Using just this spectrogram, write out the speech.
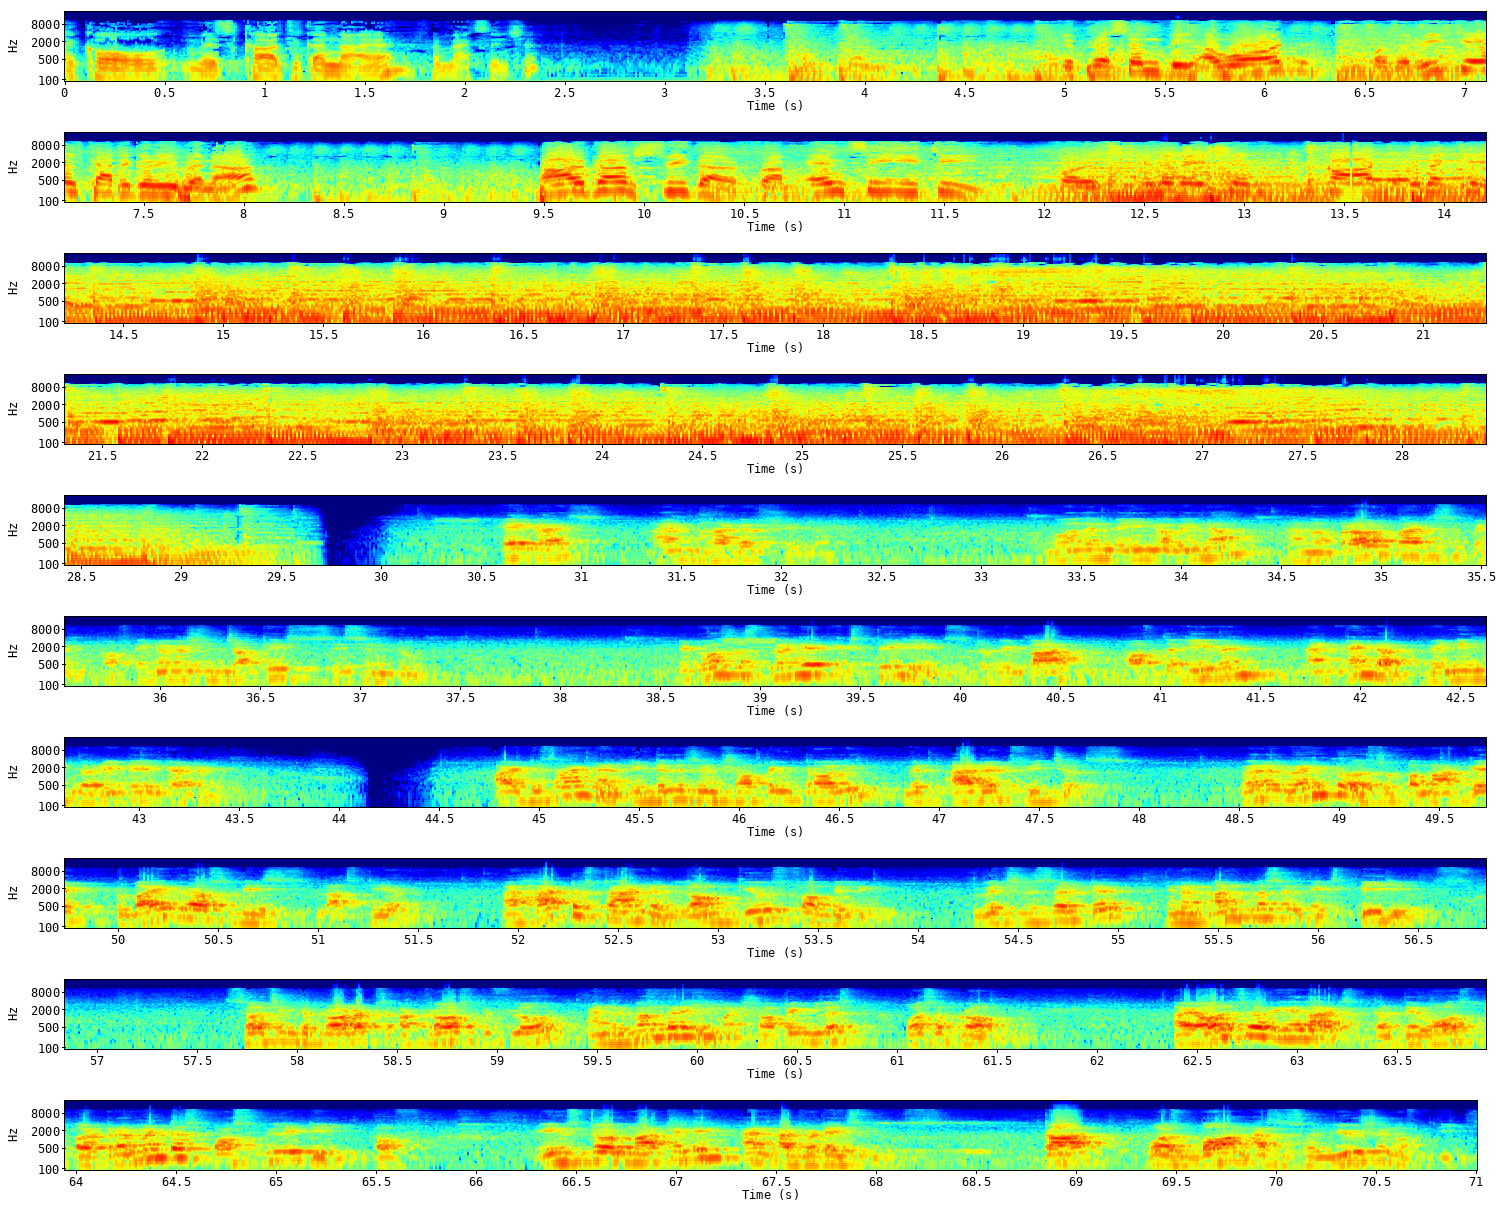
I call Ms. Karthika Nair from Accenture to present the award for the retail category winner, Bhargav Sridhar from NCET for his innovation KART with a K. Hey guys, I am Bhargav Sridhar. More than being a winner, I am a proud participant of Innovation Jockeys Season 2. It was a splendid experience to be part of the event and end up winning the retail category. I designed an intelligent shopping trolley with added features. When I went to a supermarket to buy groceries last year, I had to stand in long queues for billing, which resulted in an unpleasant experience. Searching the products across the floor and remembering my shopping list was a problem. I also realized that there was a tremendous possibility of in-store marketing and advertisements. KART was born as a solution of these.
